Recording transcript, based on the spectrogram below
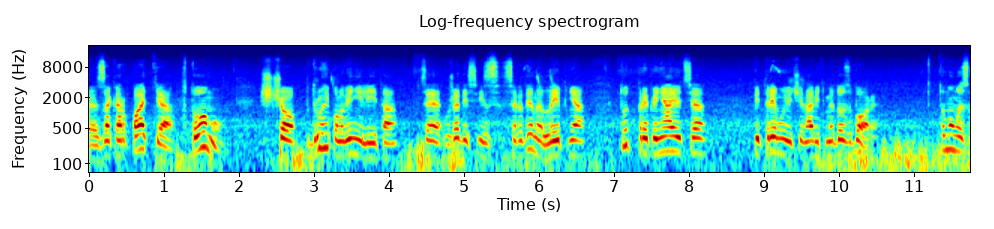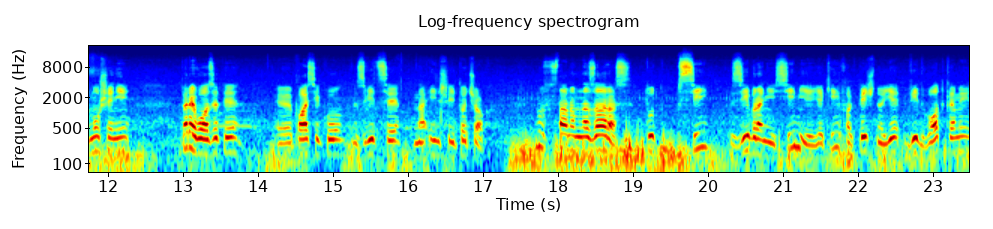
е, Закарпаття в тому, що в другій половині літа, це вже десь із середини липня, тут припиняються, підтримуючи навіть медозбори. Тому ми змушені перевозити е, пасіку звідси на інший точок. Ну, станом на зараз тут всі зібрані сім'ї, які фактично є відводками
